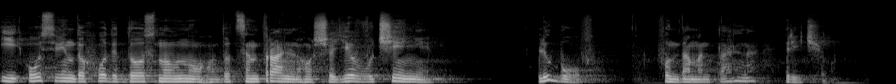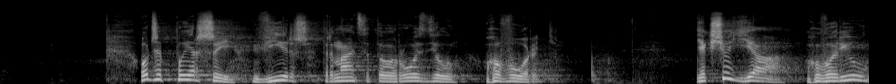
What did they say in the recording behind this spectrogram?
І ось він доходить до основного, до центрального, що є в ученні. Любов фундаментальна річ. Отже, перший вірш 13 розділу говорить: Якщо я говорю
